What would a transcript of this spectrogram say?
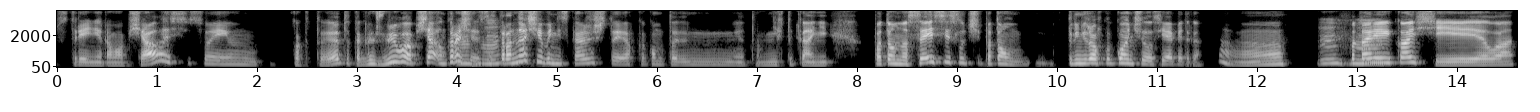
с тренером общалась своим, как-то это, так живо общалась. Ну, короче, mm-hmm. со стороны вообще бы не скажешь, что я в каком-то этом, не втыкании. Потом на сессии случилось, потом тренировка кончилась, я опять такая, mm-hmm. батарейка села.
